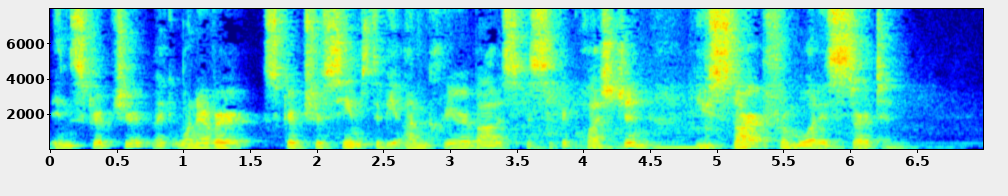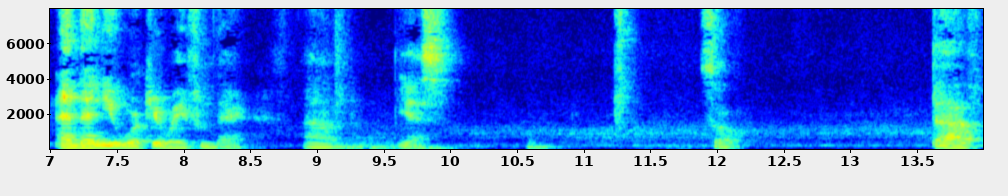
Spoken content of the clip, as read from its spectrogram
in scripture like whenever scripture seems to be unclear about a specific question you start from what is certain and then you work your way from there. Um, yes. So dav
